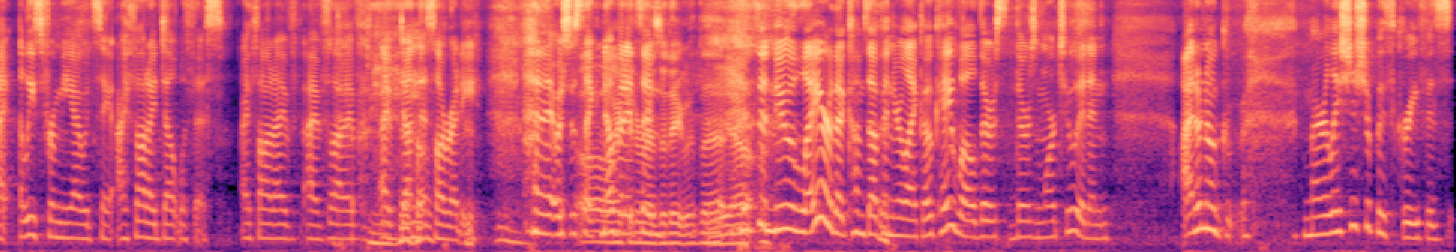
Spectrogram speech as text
I, at least for me, I would say I thought I dealt with this. I thought I've I've thought I've I've done this already, and it was just like no, but it's a, with that. Yeah. it's a new layer that comes up and you're like okay well there's there's more to it and i don't know gr- my relationship with grief is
